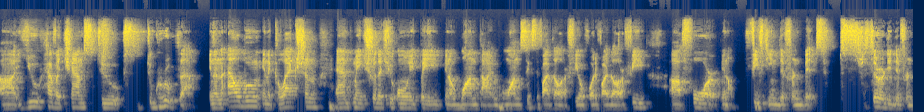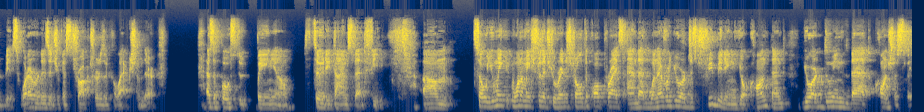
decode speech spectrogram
uh, you have a chance to to group them in an album, in a collection, and make sure that you only pay you know one time one sixty five dollar fee or forty five dollar fee uh, for you know fifteen different bits, thirty different bits, whatever it is that you can structure as a collection there, as opposed to paying you know thirty times that fee. Um, so you want to make sure that you register all the copyrights and that whenever you are distributing your content, you are doing that consciously.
